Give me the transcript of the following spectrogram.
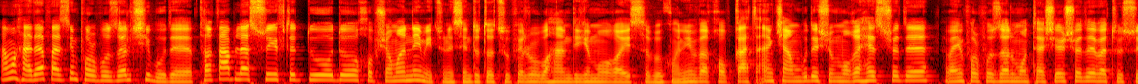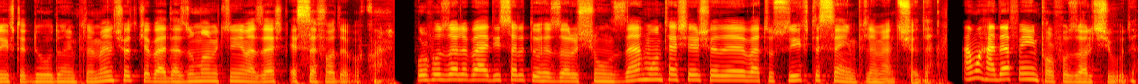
اما هدف از این پروپوزال چی بوده؟ تا قبل از سویفت دو دو خب شما نمی‌تونستین دو تا tuple رو با هم دیگه مقایسه بکنین و خب قطعا کمبودش اون موقع حس شده و این پروپوزال منتشر شده و تو سویفت دو دو implement شد که بعد از اون ما می‌تونیم ازش استفاده بکنیم. پروپوزال بعدی سال 2016 منتشر شده و تو سویفت 3 implement شده. اما هدف این پروپوزال چی بوده؟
